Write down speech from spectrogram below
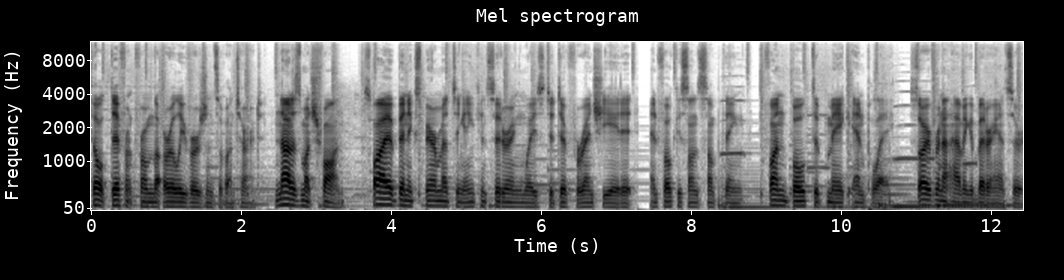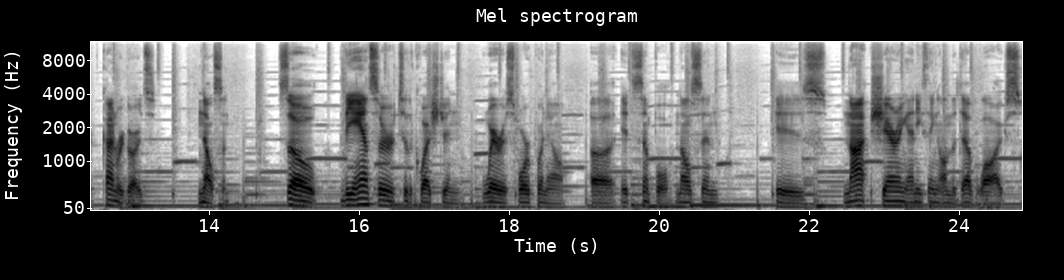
felt different from the early versions of Unturned. Not as much fun, so I have been experimenting and considering ways to differentiate it and focus on something fun both to make and play. Sorry for not having a better answer. Kind regards, Nelson. So, the answer to the question, where is 4.0? Uh, it's simple. Nelson is not sharing anything on the devlogs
